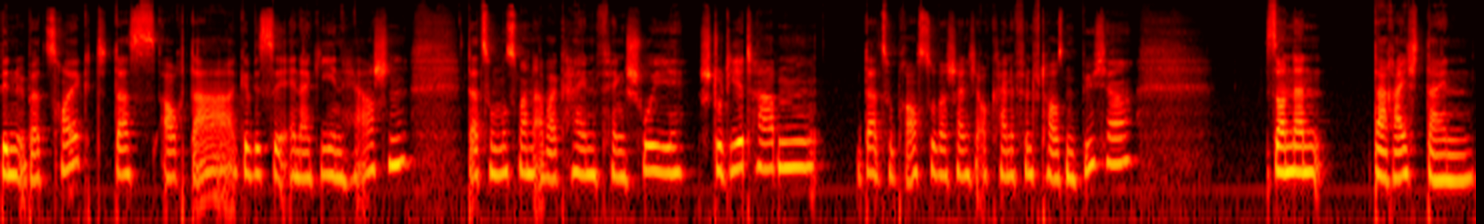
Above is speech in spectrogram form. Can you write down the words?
bin überzeugt, dass auch da gewisse Energien herrschen. Dazu muss man aber kein Feng Shui studiert haben. Dazu brauchst du wahrscheinlich auch keine 5000 Bücher, sondern da reicht dein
